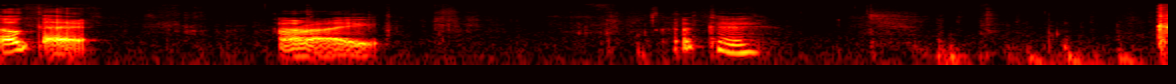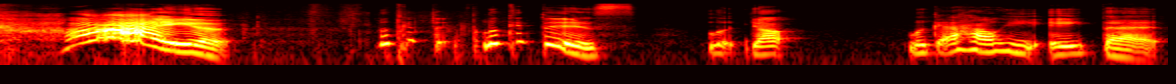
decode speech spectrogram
okay. All right. Okay. Kai! Look at the, look at this. Look y'all look at how he ate that.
